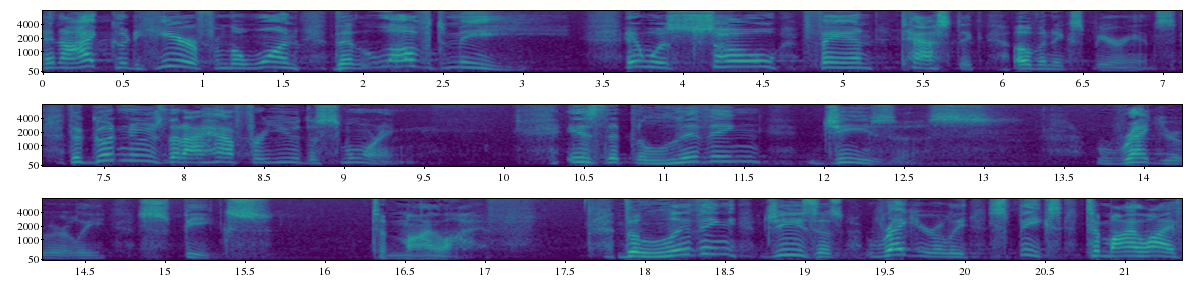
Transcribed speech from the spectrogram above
and I could hear from the one that loved me. It was so fantastic of an experience. The good news that I have for you this morning is that the living Jesus regularly speaks to my life. The living Jesus regularly speaks to my life.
